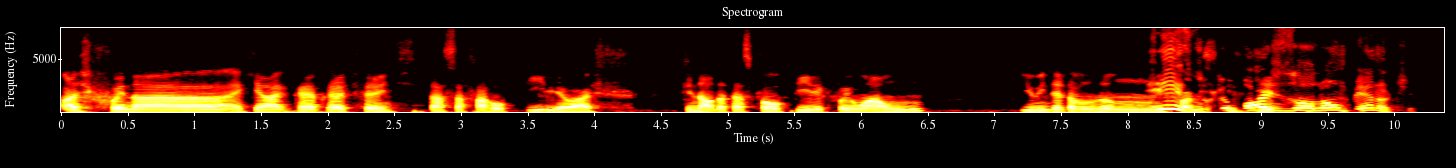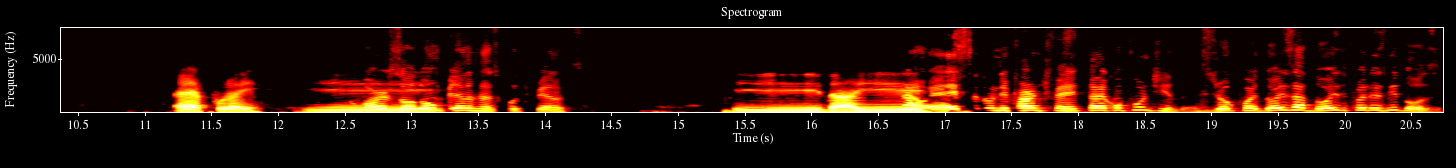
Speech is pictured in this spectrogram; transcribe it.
acho que foi na. É que naquela época era diferente. Taça Farroupilha, eu acho. Final da Taça Farroupilha, que foi 1 a 1 E o Inter tava usando um uniforme Isso, que o. Borges isolou um pênalti. É, por aí. E, O Borges isolou um pênalti na disputa de pênaltis. e daí. Não, é esse do uniforme diferente tá confundindo. Esse jogo foi 2x2 e foi 2012.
